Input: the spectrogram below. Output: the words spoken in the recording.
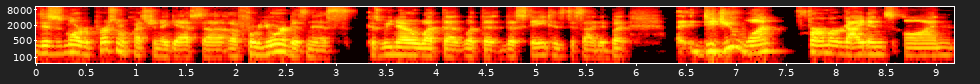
this is more of a personal question i guess uh, for your business because we know what the what the the state has decided but uh, did you want firmer guidance on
